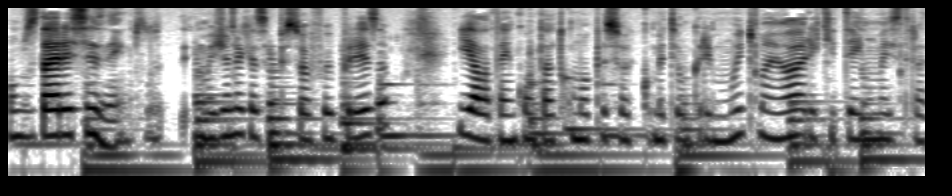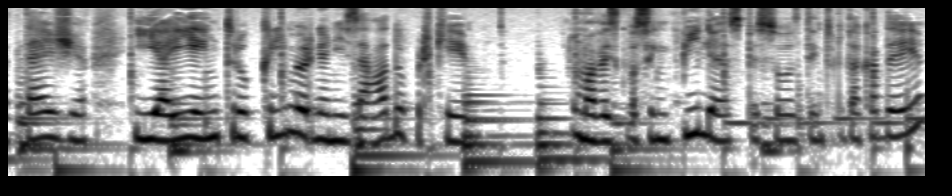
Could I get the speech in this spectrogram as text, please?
vamos dar esse exemplo. Imagina que essa pessoa foi presa e ela está em contato com uma pessoa que cometeu um crime muito maior e que tem uma estratégia, e aí entra o crime organizado, porque uma vez que você empilha as pessoas dentro da cadeia,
